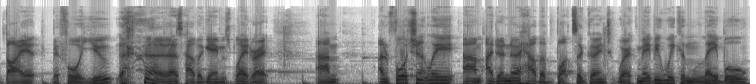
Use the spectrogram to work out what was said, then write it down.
buy it before you that's how the game is played right um, Unfortunately, um, I don't know how the bots are going to work. Maybe we can label,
